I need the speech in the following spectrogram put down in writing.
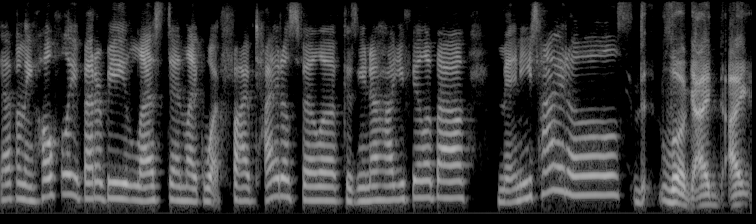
Definitely. Hopefully, it better be less than like what five titles, Philip, because you know how you feel about many titles. Look, I, I,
